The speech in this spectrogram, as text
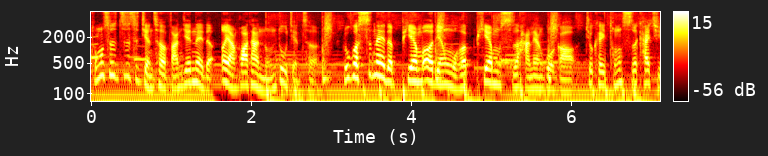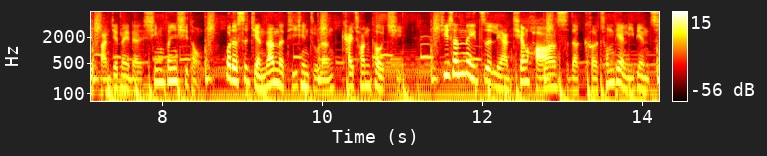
同时支持检测房间内的二氧化碳浓度检测。如果室内的 PM 二点五和 PM 十含量过高，就可以同时开启房间内的新风系统，或者是简单的提醒主人开窗透气。机身内置两千毫安时的可充电锂电池，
